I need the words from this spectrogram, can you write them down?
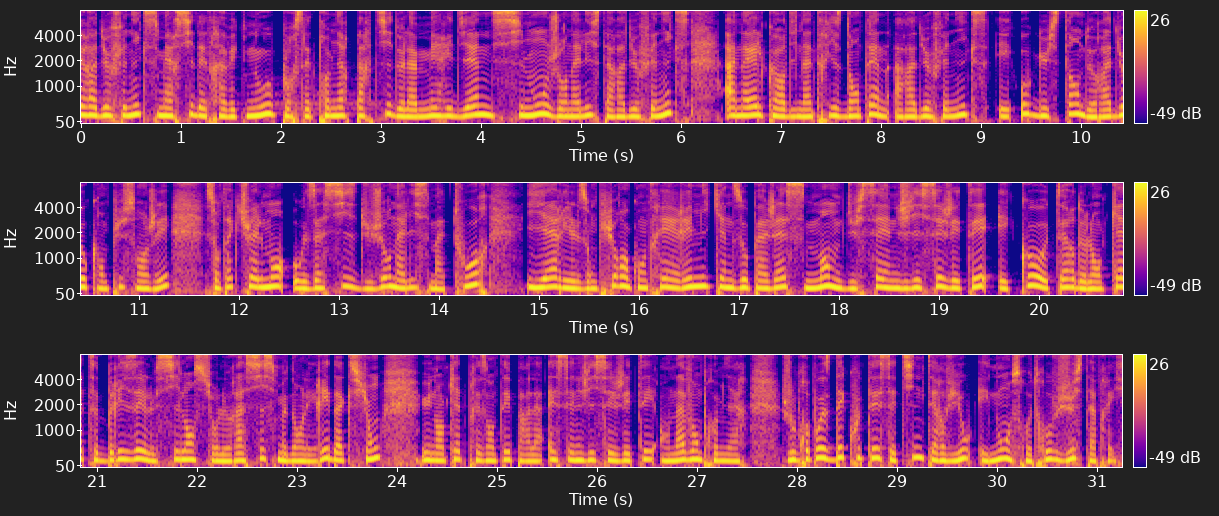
Radio Phoenix, merci d'être avec nous pour cette première partie de la Méridienne. Simon, journaliste à Radio Phoenix, Anaëlle, coordinatrice d'antenne à Radio Phoenix et Augustin de Radio Campus Angers sont actuellement aux assises du journalisme à Tours. Hier, ils ont pu rencontrer Rémi Kenzo Pages, membre du CNJ CGT et co-auteur de l'enquête Briser le silence sur le racisme dans les rédactions, une enquête présentée par la SNJ CGT en avant-première. Je vous propose d'écouter cette interview et nous on se retrouve juste après.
